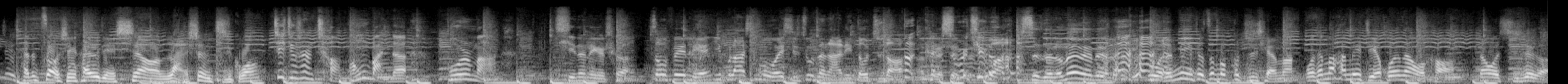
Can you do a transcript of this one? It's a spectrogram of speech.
这台的造型还有点像揽胜极光。这就像敞篷版的波尔玛骑的那个车。周飞连伊布拉希莫维奇住在哪里都知道，可是不是去过？是的，没有没有没有，我的命就这么不值钱吗？我他妈还没结婚呢，我靠，让我骑这个。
